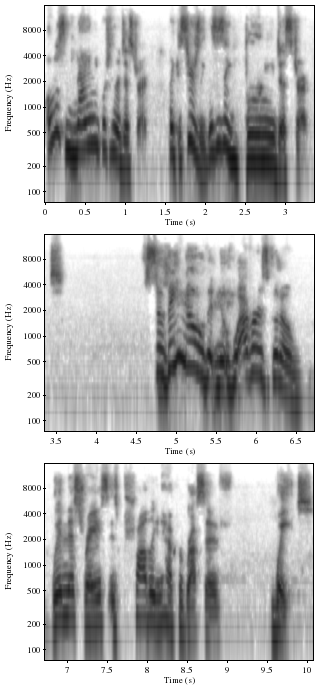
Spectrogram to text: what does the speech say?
almost 90% of the district, like seriously, this is a Bernie district. So they know that whoever is going to win this race is probably going to have progressive weight.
